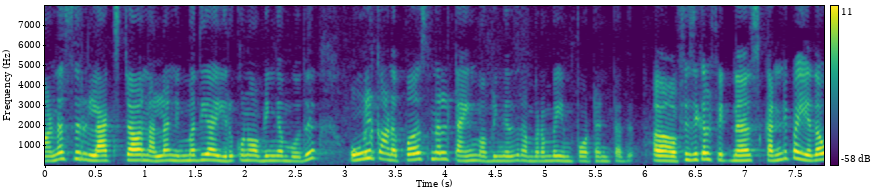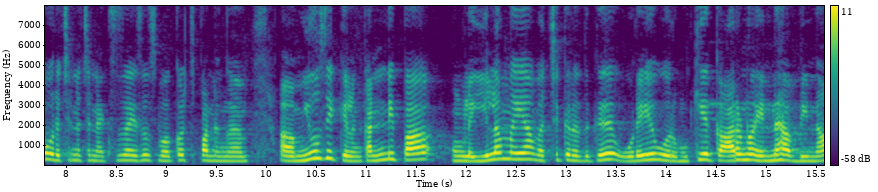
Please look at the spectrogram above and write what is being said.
மனசு ரிலாக்ஸ்டாக நல்லா நிம்மதியாக இருக்கணும் அப்படிங்கும்போது உங்களுக்கான பர்சனல் டைம் அப்படிங்கிறது ரொம்ப ரொம்ப இம்பார்ட்டண்ட் அது. ஃபிசிக்கல் ஃபிட்னஸ் கண்டிப்பாக ஏதோ ஒரு சின்ன சின்ன எக்ஸசைசஸ் ஒர்க் அவுட்ஸ் பண்ணுங்கள் மியூசிக் கேளுங்க. கண்டிப்பாக உங்களை இளமையாக வச்சுக்கிறதுக்கு ஒரே ஒரு முக்கிய காரணம் என்ன அப்படின்னா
